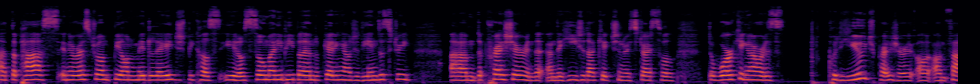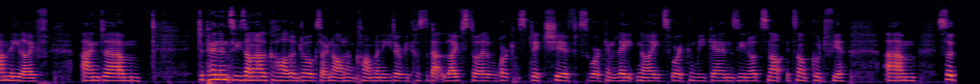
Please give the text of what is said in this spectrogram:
at the pass in a restaurant beyond middle age because, you know, so many people end up getting out of the industry. Um, the pressure and the, and the heat of that kitchen are stressful. The working hours put huge pressure on, on family life. And, um, dependencies on alcohol and drugs are not uncommon either because of that lifestyle working split shifts working late nights working weekends you know it's not it's not good for you. Um, so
